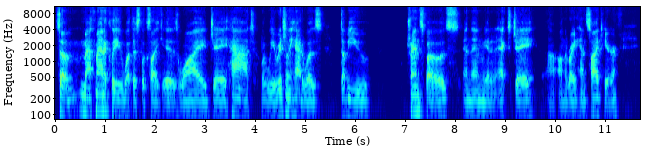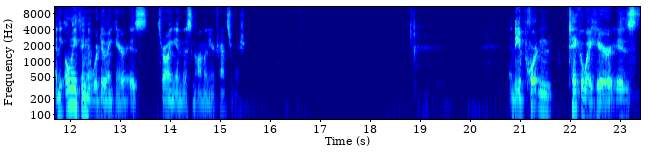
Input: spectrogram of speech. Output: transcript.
So mathematically, what this looks like is yj hat, what we originally had was w transpose, and then we had an xj uh, on the right-hand side here. And the only thing that we're doing here is throwing in this nonlinear transformation. And the important takeaway here is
